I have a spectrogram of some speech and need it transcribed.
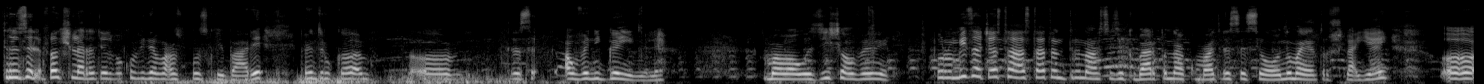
Trebuie să le fac și le arăt după cum vine v-am spus cuibare, pentru că uh, să, au venit găinile. M-au auzit și au venit. Porumbița aceasta a stat într-un astăzi cuibar până acum, trebuie să se o, nu mai intru și la ei. Uh,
